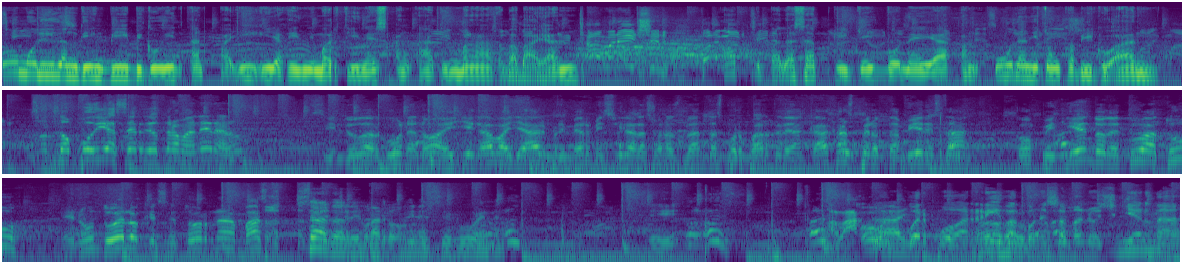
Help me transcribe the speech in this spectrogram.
O muli lang ding bibiguin at paiiyakin ni Martinez ang ating mga kababayan at ipalasap kay Jade Bornea ang una nitong kabiguan. no podía ser de otra manera, ¿no? Sin duda alguna, ¿no? Ahí llegaba ya el primer misil a las zonas blandas por parte de Ancajas, pero también está compitiendo de tú a tú en un duelo que se torna más... pasada de Martínez es buena. Sí. Abajo, el cuerpo arriba Oh. con esa mano izquierda.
